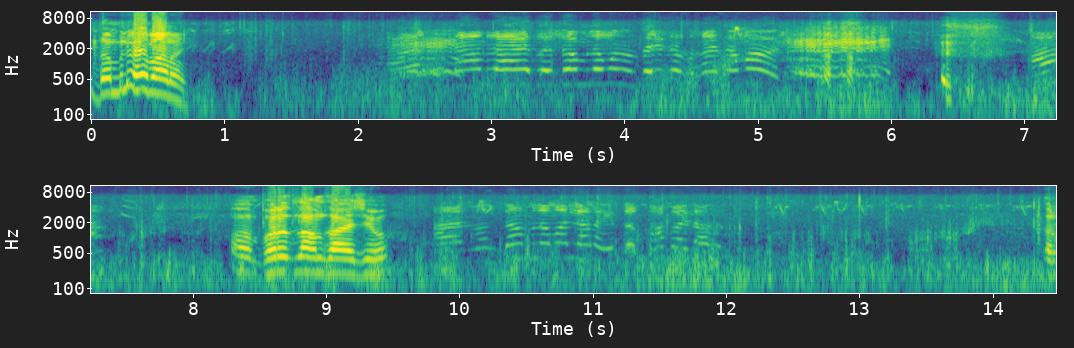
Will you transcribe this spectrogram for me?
दमली होय बाण आहे अं, बरंच लांब जायचे हो. तर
